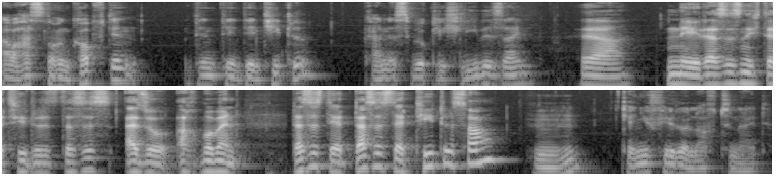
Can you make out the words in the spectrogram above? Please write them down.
Aber hast du noch im Kopf den, den, den, den Titel? Kann es wirklich Liebe sein? Ja. Nee, das ist nicht der Titel. Das ist, also, ach, Moment. Das ist der, das ist der Titelsong? Mhm. Can you feel the love tonight?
